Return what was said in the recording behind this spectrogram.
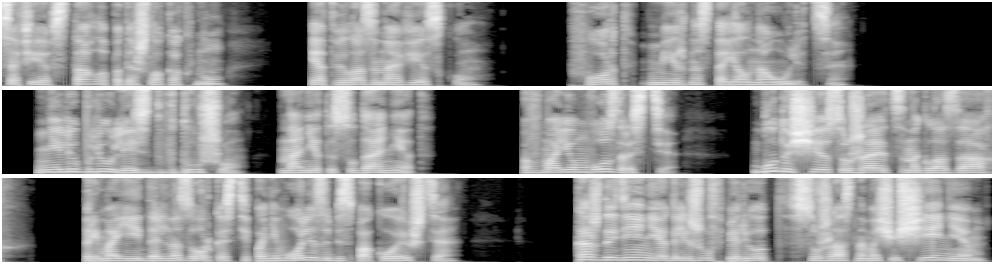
София встала, подошла к окну и отвела занавеску. Форд мирно стоял на улице. «Не люблю лезть в душу, на нет и суда нет. В моем возрасте будущее сужается на глазах, при моей дальнозоркости поневоле забеспокоишься. Каждый день я гляжу вперед с ужасным ощущением,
